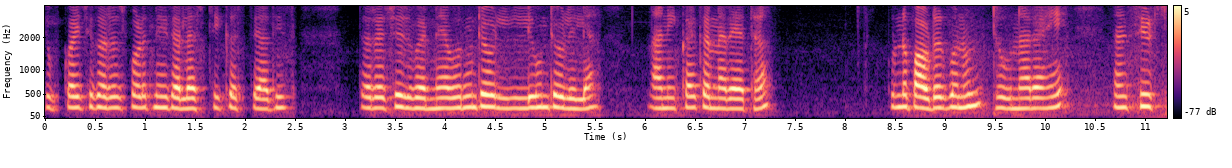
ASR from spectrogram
चिपकायची गरज पडत नाही. त्याला स्टिक असते आधीच. तर असेच भरण्या भरून ठेव लिहून ठेवलेल्या. आणि काय करणार आहे आता? पूर्ण पावडर बनवून ठेवणार आहे. आणि सीड्स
